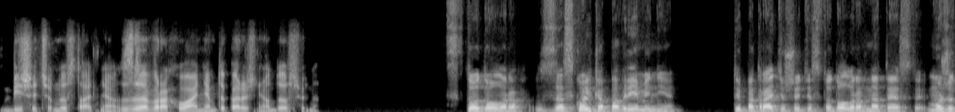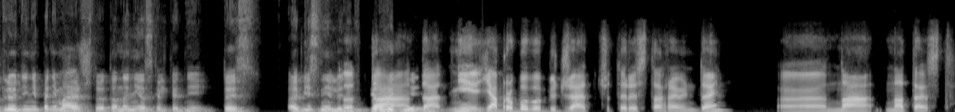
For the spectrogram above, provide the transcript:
більше, ніж достатньо, з врахуванням теперішнього досвіду. 100 долларов. За сколько по времени ты потратишь эти 100 долларов на тесты? Может, люди не понимают, что это на несколько дней? То есть объясни Е, людям. в первый Да, день да. Ні, я б робив би бюджет 400 гривень в день е, на, на тест.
